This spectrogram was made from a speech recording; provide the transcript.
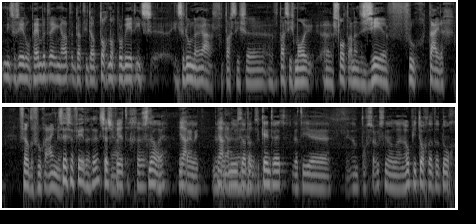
niet zozeer op hem betrekking had, dat hij dan toch nog probeert iets, uh, iets te doen. Nou ja, fantastisch, uh, fantastisch mooi slot aan een zeer vroegtijdig, veel te vroeg einde. 46, hè? 46. Ja. snel, hè? Ja. Uiteindelijk. Ja. Het nieuws dat het bekend werd, dat hij dan toch zo snel. Dan hoop je toch dat het nog.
